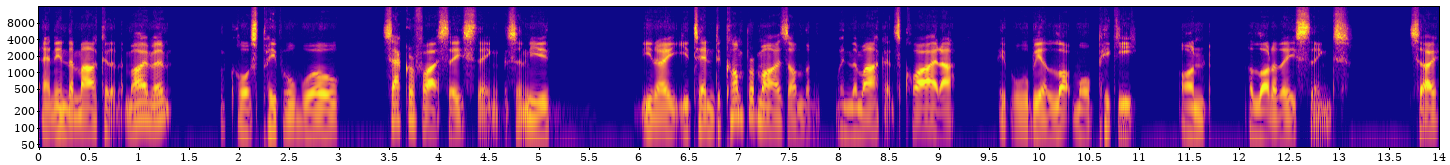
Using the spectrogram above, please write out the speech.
And in the market at the moment, of course, people will sacrifice these things and you you know, you tend to compromise on them. When the market's quieter, people will be a lot more picky on a lot of these things. So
